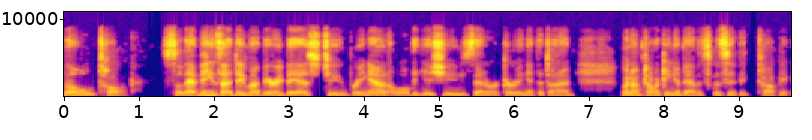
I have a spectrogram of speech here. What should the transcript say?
Bold Talk. So that means I do my very best to bring out all the issues that are occurring at the time when I'm talking about a specific topic.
